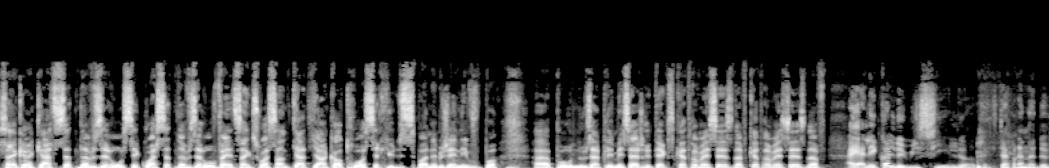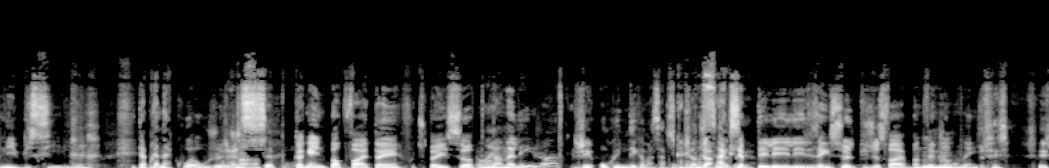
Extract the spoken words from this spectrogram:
514-790, c'est quoi 790-2564? Il y a encore trois circuits disponibles, gênez-vous pas, euh, pour nous appeler. Messagerie texte 969 969. Hey, à l'école de huissier, là, quand ils t'apprennent à devenir huissier, là, ils t'apprennent à quoi au jeu? Je genre? sais pas. Cogner à une porte, faire faut que tu payes ça, puis t'en aller, genre? J'ai aucune idée comment ça fonctionne. Genre, dire. accepter les, les insultes puis juste faire bonne fin de journée. C'est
